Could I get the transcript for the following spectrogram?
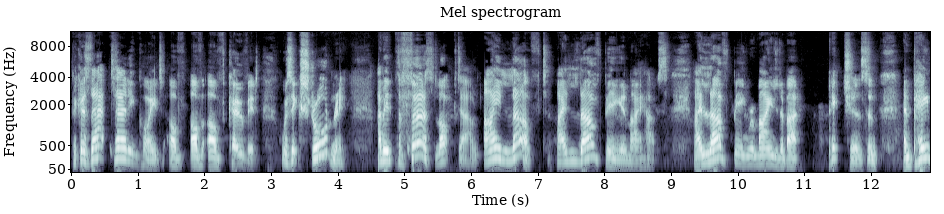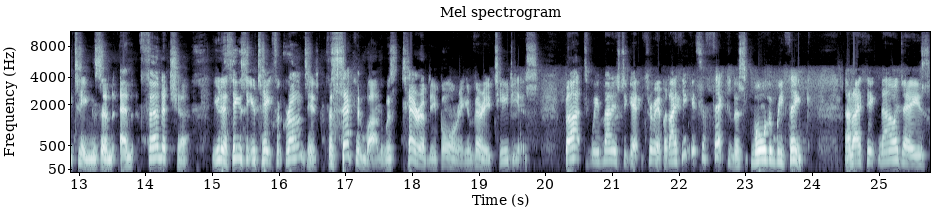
because that turning point of, of, of COVID was extraordinary. I mean, the first lockdown, I loved. I loved being in my house. I loved being reminded about pictures and, and paintings and, and furniture, you know, things that you take for granted. The second one was terribly boring and very tedious. But we've managed to get through it. But I think it's affected us more than we think. And I think nowadays,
